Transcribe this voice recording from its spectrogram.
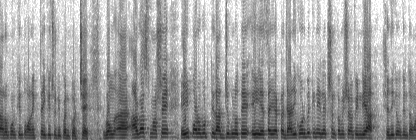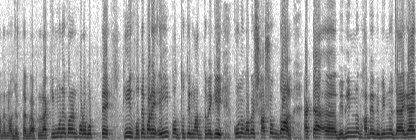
তার উপর কিন্তু অনেকটাই কিছু ডিপেন্ড করছে। এবং আগস্ট মাসে এই পরবর্তী রাজ্যগুলোতে এই এসআইআরটা জারি করবে কিনা ইলেকশন কমিশন অফ ইন্ডিয়া সেদিকেও কিন্তু আমাদের নজর থাকবে। আপনারা কি মনে করেন পরবর্তীতে কি হতে পারে? এই পদ্ধতির মাধ্যমে কি কোনোভাবে শাসক দল একটা বিভিন্নভাবে বিভিন্ন জায়গায়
